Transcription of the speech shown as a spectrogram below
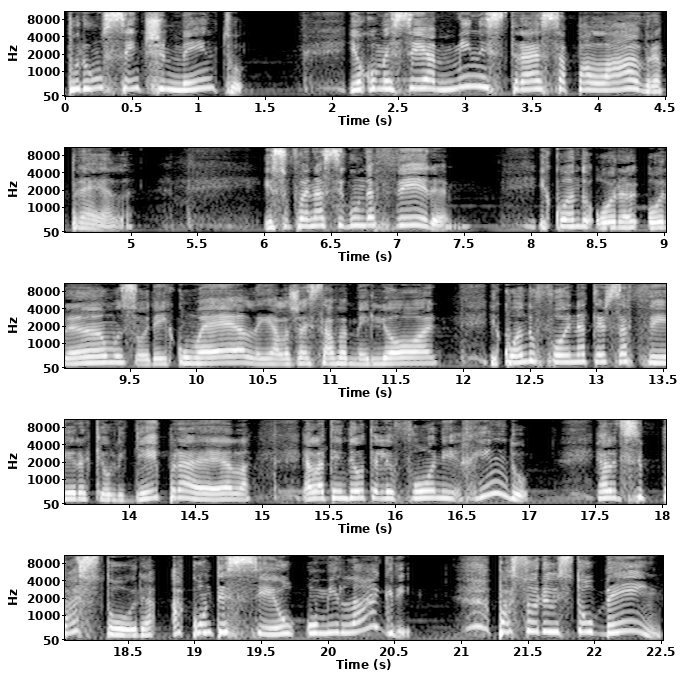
por um sentimento. E eu comecei a ministrar essa palavra para ela. Isso foi na segunda-feira. E quando oramos, orei com ela e ela já estava melhor. E quando foi na terça-feira que eu liguei para ela, ela atendeu o telefone rindo. Ela disse: Pastora, aconteceu um milagre. Pastor, eu estou bem.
